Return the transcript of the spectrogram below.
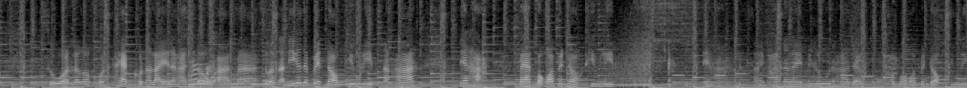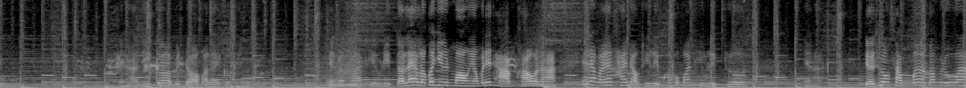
ำสวนแล้วก็คนแพ็คคนอะไรนะคะ ที่เราอ่านมา ส่วนอันนี้ก็จะเป็นดอกทิวลิปนะคะ เนี่ยค่ะ แฟนบอกว่าเป็นดอกทิวลิปเนี่ยค่ะสายพันธุ์อะไรไม่รู้นะคะ แต่เขาบอกว่าเป็นดอกทิวลิปเนี่ยค่ะอันนี้ก็เป็นดอกอะไรก็ไม่รู้ ห็นไหมคะทิวลิปตอนแรกเราก็ยืนมองยังไม่ได้ถามเขาอะนะคะเอ๊ะทำไมคล้ายๆดอกทิวลิปเขาบอกว่าทิวลิปเธอเนี่ยค่ะเดี๋ยวช่วงซัมเมอร์ก็ไม่รู้ว่า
